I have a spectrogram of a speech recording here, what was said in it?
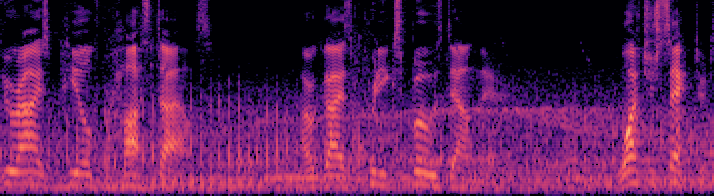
Keep your eyes peeled for hostiles. Our guys are pretty exposed down there. Watch your sectors.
